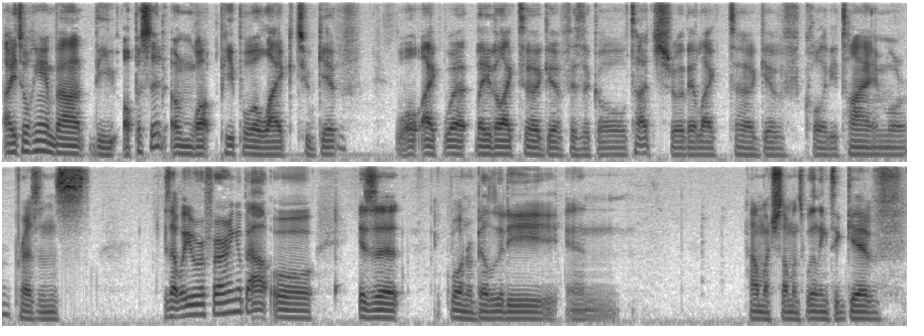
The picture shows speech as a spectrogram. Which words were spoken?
Are you talking about the opposite on what people like to give? Well, like what they like to give physical touch, or they like to give quality time or presence. Is that what you're referring about, or is it like vulnerability and how much someone's willing to give?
